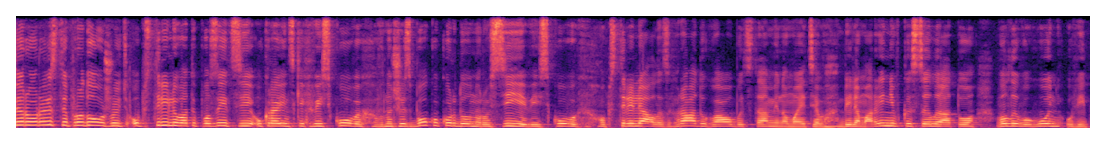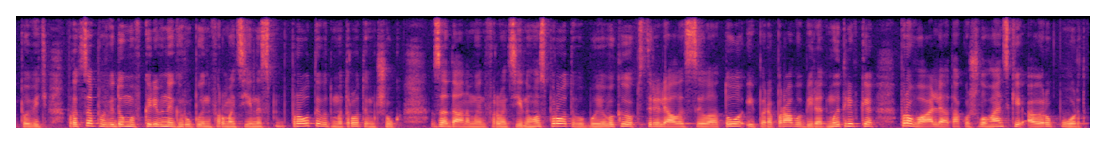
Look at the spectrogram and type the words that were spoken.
Терористи продовжують обстрілювати позиції українських військових. Вночі з боку кордону Росії військових обстріляли з граду, гаубиць та мінометів. Біля Маринівки сили АТО вели вогонь у відповідь. Про це повідомив керівник групи інформаційний спротив Дмитро Тимчук. За даними інформаційного спротиву, бойовики обстріляли сили АТО і переправу біля Дмитрівки, Провалля, а також Луганський аеропорт.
